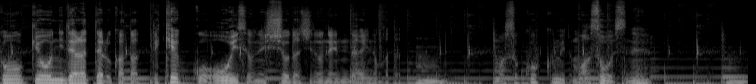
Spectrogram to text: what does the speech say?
東京に出られてる方って結構多いですよね師匠たちの年代の方。うん。まあそこを含めてまあそうですね。うん、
